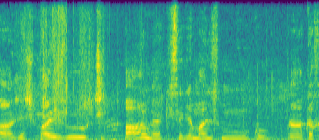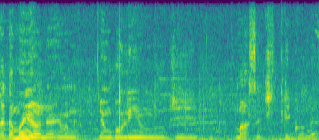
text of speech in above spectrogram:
Ah, a gente faz o tipá, né, que seria mais um para café da manhã, né? Um, é um bolinho de massa de trigo, né?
